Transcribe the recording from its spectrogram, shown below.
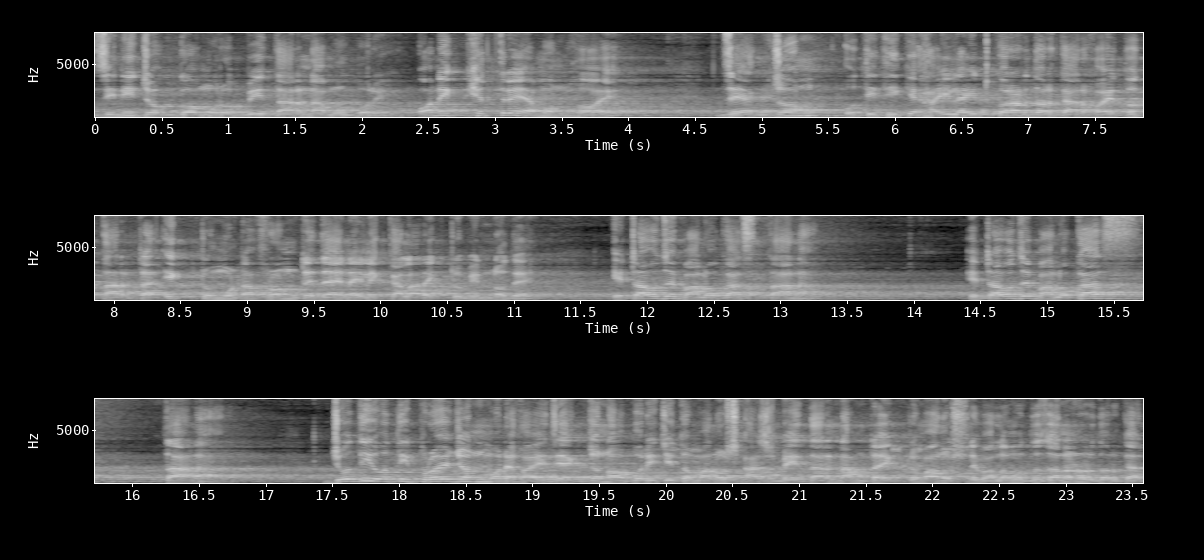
যিনি যোগ্য মুরব্বী, তার নাম উপরে। অনেক ক্ষেত্রে এমন হয় যে একজন অতিথিকে হাইলাইট করার দরকার, হয়তো তারটা একটু মোটা ফ্রন্টে দেয়, নাইলে কালার একটু ভিন্ন দেয়। এটাও যে ভালো কাজ, তা না। এটাও যে ভালো কাজ, তা না। যদি অতি প্রয়োজন মনে হয় যে একজন অপরিচিত মানুষ আসবে, তার নামটা একটু মানুষরে ভালো মতো জানানোর দরকার।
